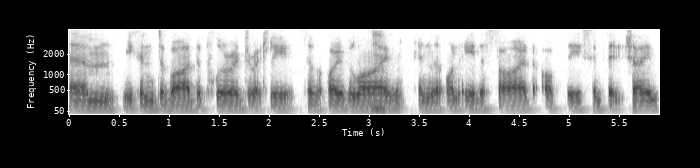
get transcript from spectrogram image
um, you can divide the pleura directly sort of overlying and on either side of the sympathetic chain,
